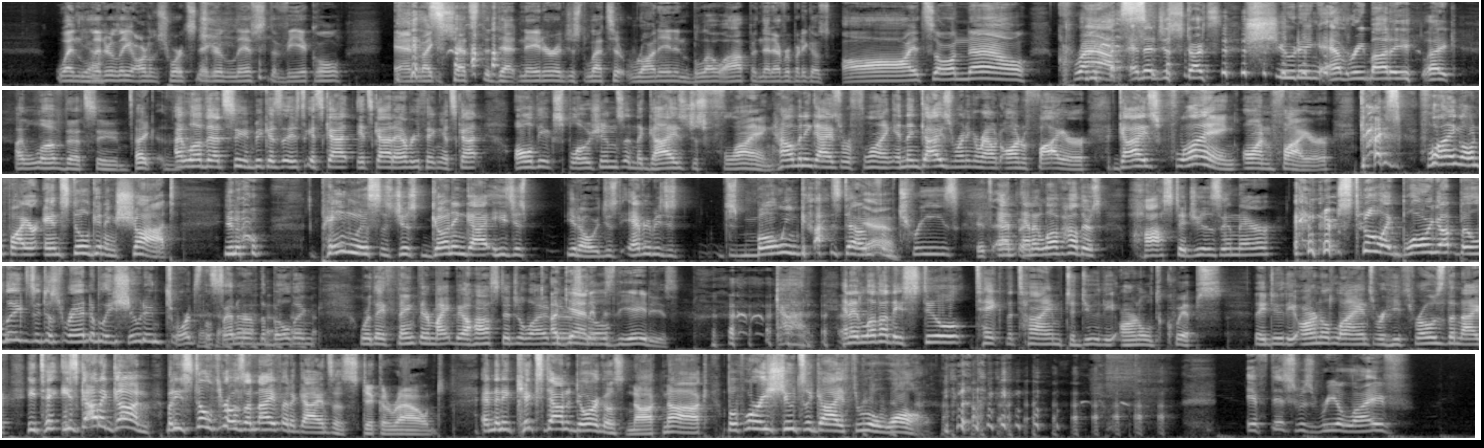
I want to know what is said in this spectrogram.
when literally Arnold Schwarzenegger lifts the vehicle and like sets the detonator and just lets it run in and blow up and then everybody goes, "Oh, it's on now." Crap. Yes. And then just starts shooting everybody like I love that scene. like I love that scene because it's it's got it's got everything. It's got all the explosions and the guys just flying. How many guys were flying? And then guys running around on fire. Guys flying on fire. Guys flying on fire and still getting shot. You know, Painless is just gunning guy. He's just you know just everybody just just mowing guys down Yeah. from trees. It's and epic. and I love how there's hostages in there and they're still like blowing up buildings and just randomly shooting towards the center of the building where they think there might be a hostage alive again, it was the 80s. God. And I love how they still take the time to do the Arnold quips. They do the Arnold lines where he throws the knife. He take he's got a gun, but he still throws a knife at a guy and says, "Stick around." And then he kicks down a door, goes knock knock, before he shoots a guy through a wall. If this was real life,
